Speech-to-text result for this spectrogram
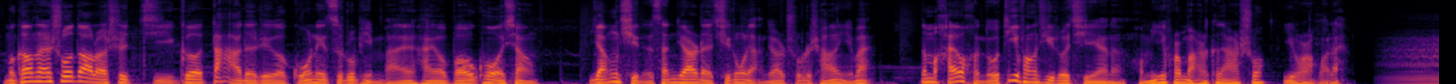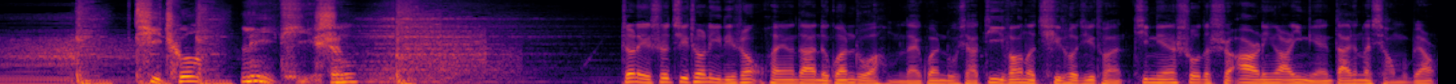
我们刚才说到了是几个大的这个国内自主品牌，还有包括像央企的三家的，其中两家除了长安以外，那么还有很多地方汽车企业呢。我们一会儿马上跟大家说，一会儿回来。汽车立体声，这里是汽车立体声，欢迎大家的关注啊！我们来关注一下地方的汽车集团。今天说的是二零二一年大家的小目标。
